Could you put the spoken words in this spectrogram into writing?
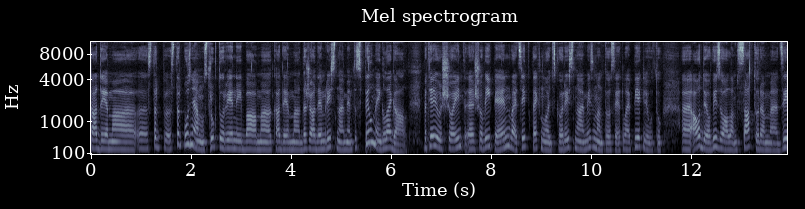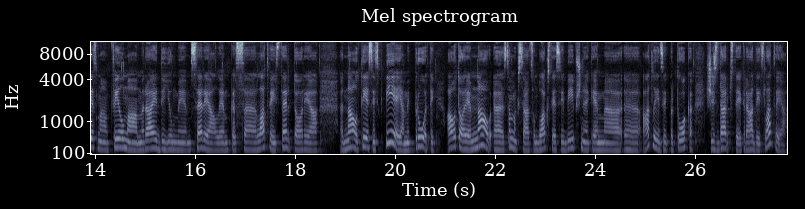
kādiem starp, starp uzņēmumu struktūra vienībām, kādiem dažādiem risinājumiem. Tas ir pilnīgi legāli. Bet, ja jūs šo, šo VPN vai citu tehnoloģisko risinājumu izmantosiet, lai piekļūtu audiovizuālam saturam, dziesmām, filmām, raidījumiem, seriāliem, kas Latvijas teritorijā nav tiesiski pieejami, proti, autoriem nav samaksāts un blakustiesību īpašniekiem atlīdzība par to, ka šis darbs tiek rādīts Latvijā,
